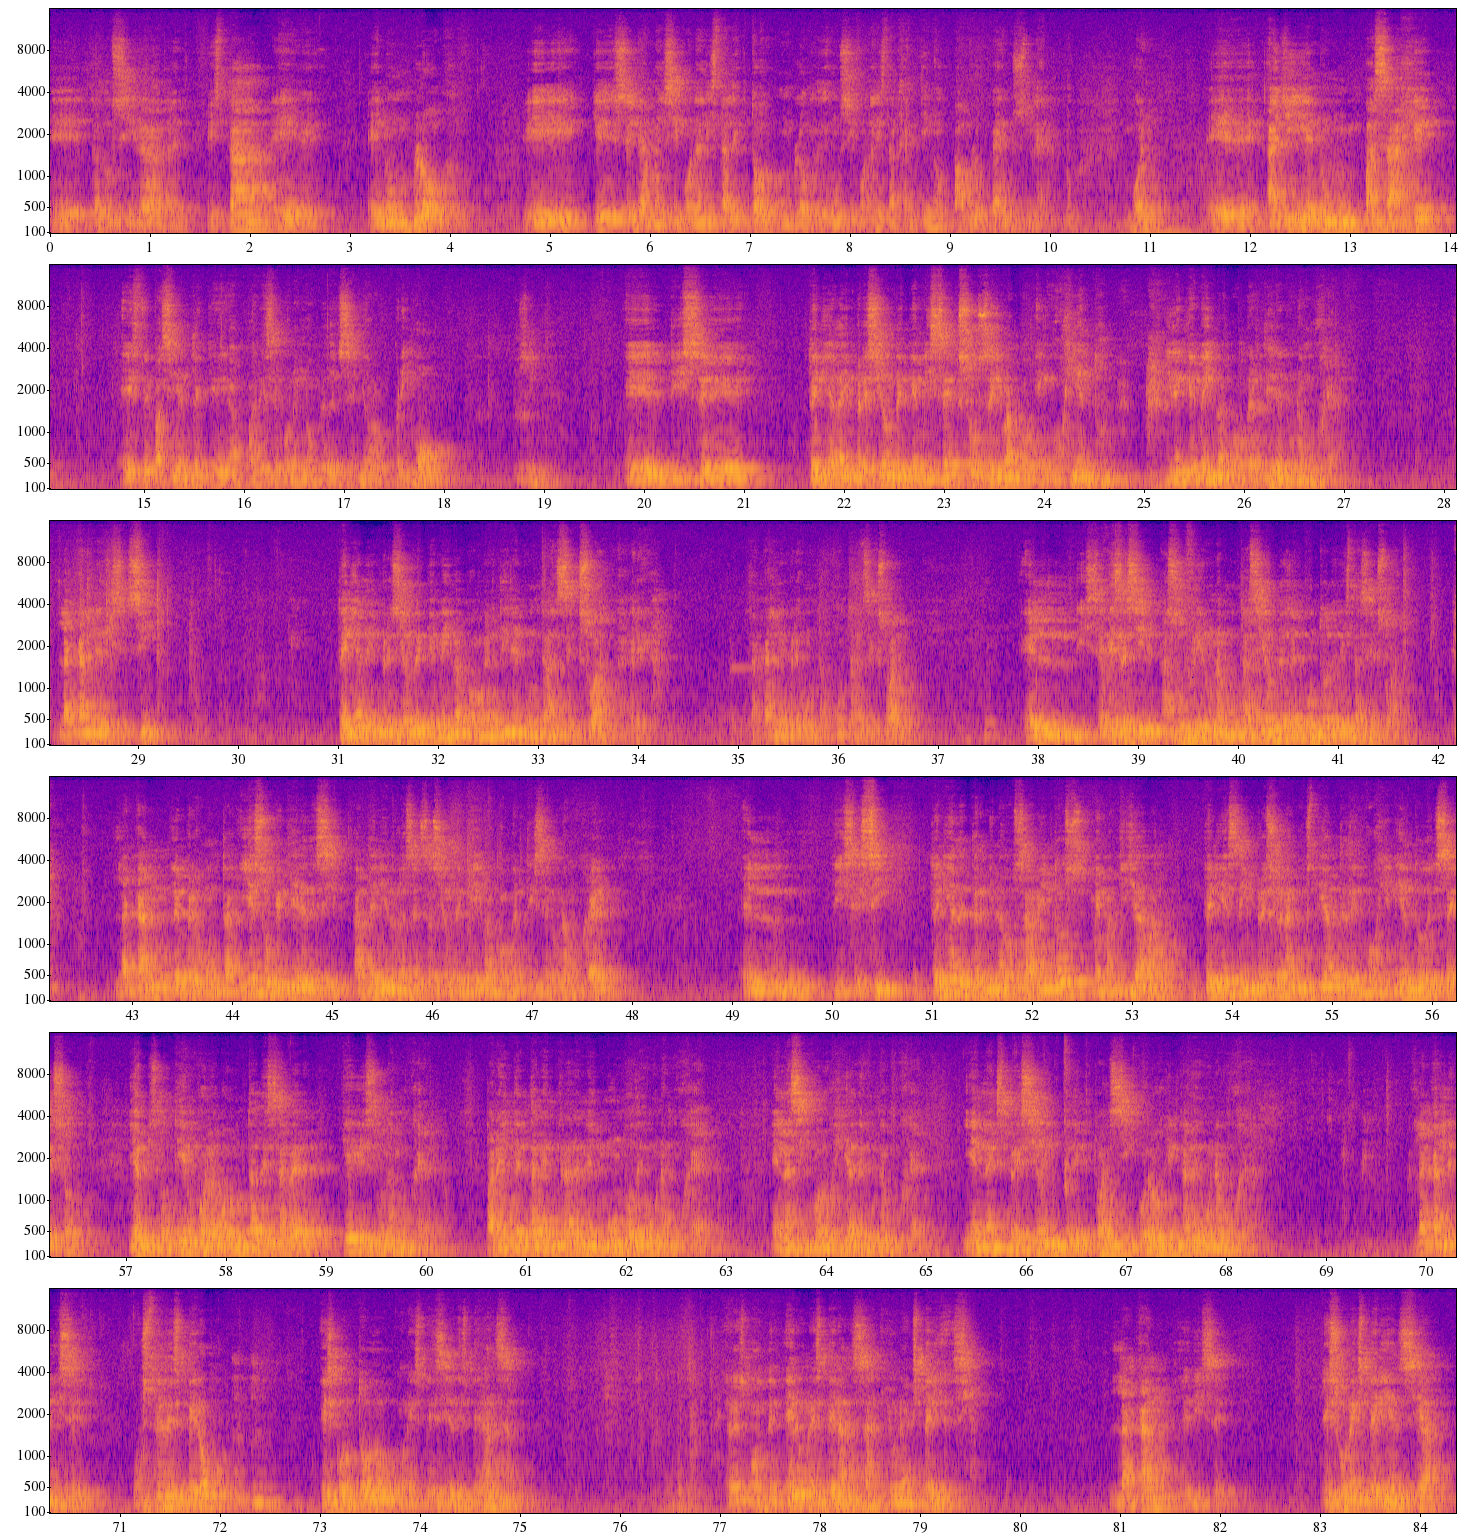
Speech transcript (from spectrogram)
eh, traducida. Está en un blog que se llama El psicoanalista lector, un blog de un psicoanalista argentino, Pablo Pensner. Bueno, allí en un pasaje, este paciente que aparece con el nombre del señor Primó, dice tenía la impresión de que mi sexo se iba encogiendo y de que me iba a convertir en una mujer. Lacan le dice, sí. Tenía la impresión de que me iba a convertir en un transexual, agrega. Lacan le pregunta, ¿un transexual? Él dice, es decir, a sufrir una mutación desde el punto de vista sexual. Lacan le pregunta, ¿y eso qué quiere decir? ¿Ha tenido la sensación de que iba a convertirse en una mujer? Él dice, sí, tenía determinados hábitos, me maquillaba, tenía esa impresión angustiante de encogimiento del sexo y al mismo tiempo la voluntad de saber qué es una mujer, para intentar entrar en el mundo de una mujer, en la psicología de una mujer y en la expresión intelectual psicológica de una mujer. Lacan le dice, usted esperó, es con todo una especie de esperanza responde, era una esperanza y una experiencia. Lacan le dice, es una experiencia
